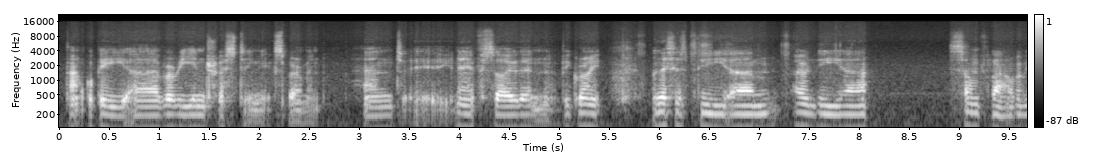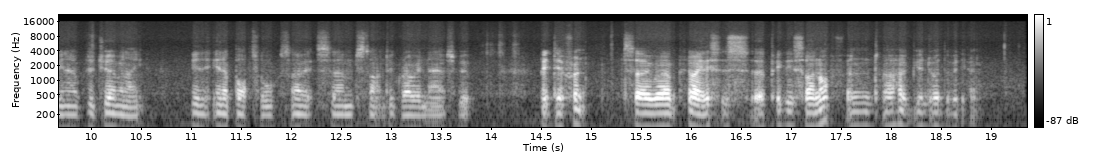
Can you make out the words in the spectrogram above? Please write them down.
That will be a very interesting experiment and uh, if so then it'd be great. And this is the um, only uh, sunflower we've been able to germinate in, in a bottle so it's um, starting to grow in now, it's a bit, bit different. So um, anyway this is uh, sign off and I hope you enjoyed the video.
